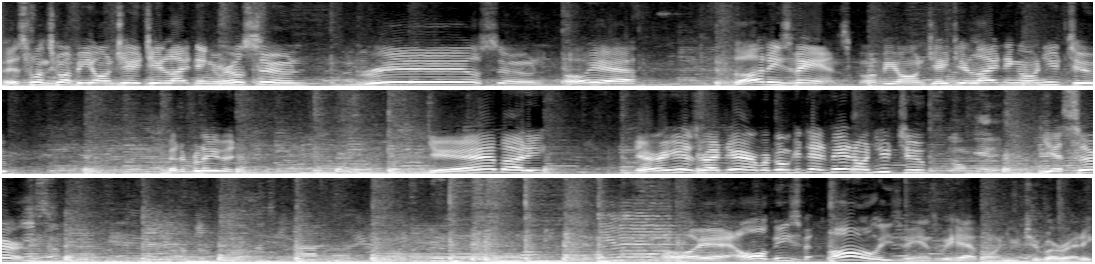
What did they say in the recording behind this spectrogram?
This one's going to be on JJ Lightning real soon. Real soon. Oh, yeah. A lot of these vans to be on JJ Lightning on YouTube. Better believe it. Yeah, buddy. There he is right there. We're going to get that van on YouTube. Don't get it. Yes, sir. Oh yeah, all these all these vans we have on YouTube already.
